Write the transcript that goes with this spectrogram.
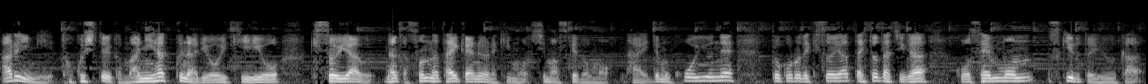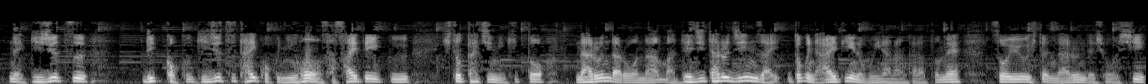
ある意味特殊というかマニアックな領域を競い合う、なんかそんな大会のような気もしますけども。はい。でもこういうね、ところで競い合った人たちが、こう専門スキルというか、ね、技術、立国、技術大国日本を支えていく人たちにきっとなるんだろうな。まあデジタル人材、特に IT の分野なんかだとね、そういう人になるんでしょうし、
